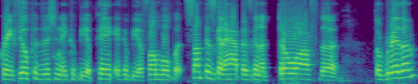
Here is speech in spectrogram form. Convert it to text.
great field position, it could be a pick, it could be a fumble, but something's gonna happen. It's gonna throw off the the rhythm.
